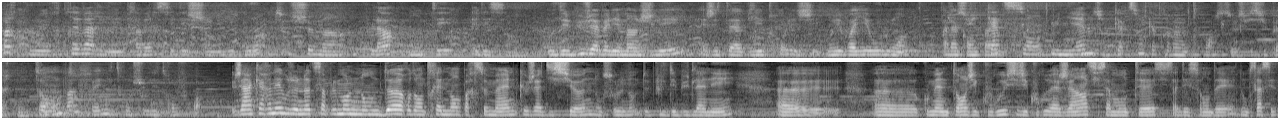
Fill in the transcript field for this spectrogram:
Parcours très varié, traverser des champs, des routes, chemins, plats, monter et descendre. Au début, j'avais les mains gelées et j'étais habillée trop léger. On les voyait au loin, à la campagne. 401e sur 483. Je suis super contente. Parfait, ni trop chaud ni trop froid. J'ai un carnet où je note simplement le nombre d'heures d'entraînement par semaine que j'additionne, donc sur le, depuis le début de l'année. Euh, euh, combien de temps j'ai couru, si j'ai couru à jeun, si ça montait, si ça descendait. Donc ça, c'est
